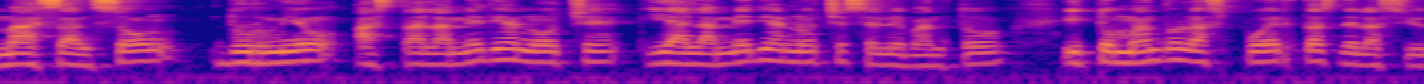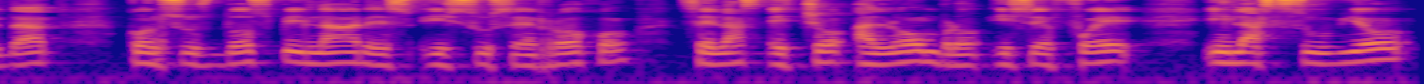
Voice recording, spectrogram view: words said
Mas Sansón durmió hasta la medianoche y a la medianoche se levantó y tomando las puertas de la ciudad con sus dos pilares y su cerrojo, se las echó al hombro y se fue y las subió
